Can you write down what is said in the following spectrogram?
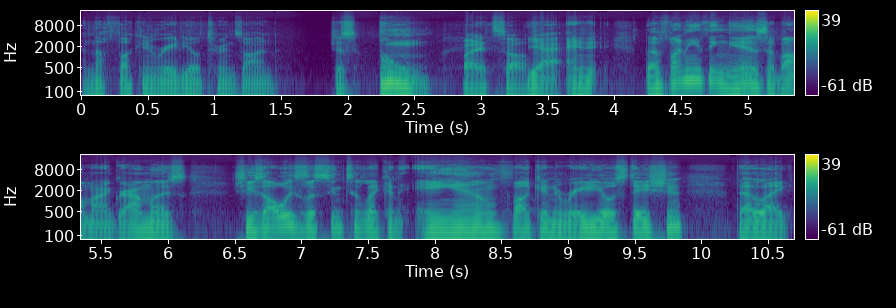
and the fucking radio turns on. Just boom. By itself. Yeah, and the funny thing is about my grandma is she's always listening to like an AM fucking radio station that like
